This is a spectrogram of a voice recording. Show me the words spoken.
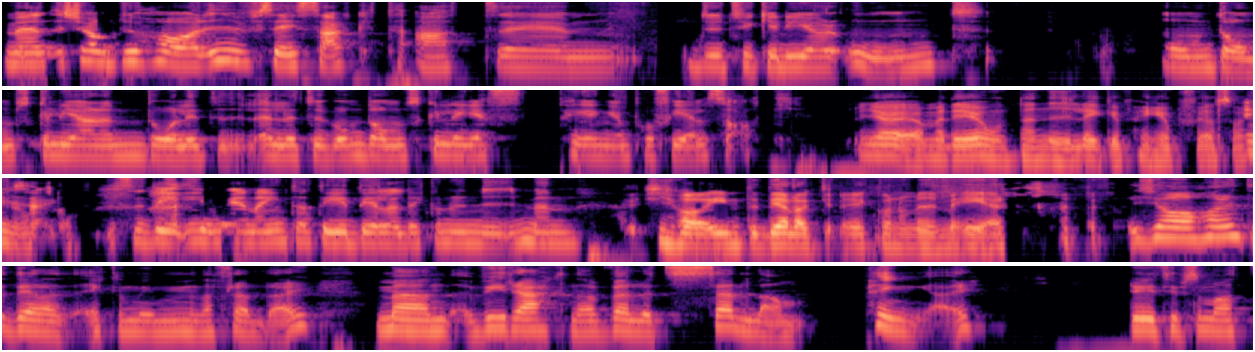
Men Sean, du har i och för sig sagt att eh, du tycker det gör ont om de skulle göra en dålig deal. Eller typ om de skulle lägga pengar på fel sak. Ja, ja, men det gör ont när ni lägger pengar på fel saker Exakt. också. Så det, jag menar inte att det är delad ekonomi, men Jag har inte delat ekonomi med er. Jag har inte delat ekonomi med mina föräldrar, men vi räknar väldigt sällan pengar. Det är typ som att,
